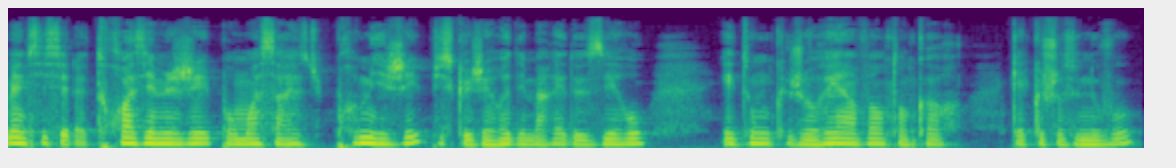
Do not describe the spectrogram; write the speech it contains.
même si c'est le troisième G, pour moi ça reste du premier G, puisque j'ai redémarré de zéro, et donc je réinvente encore quelque chose de nouveau.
